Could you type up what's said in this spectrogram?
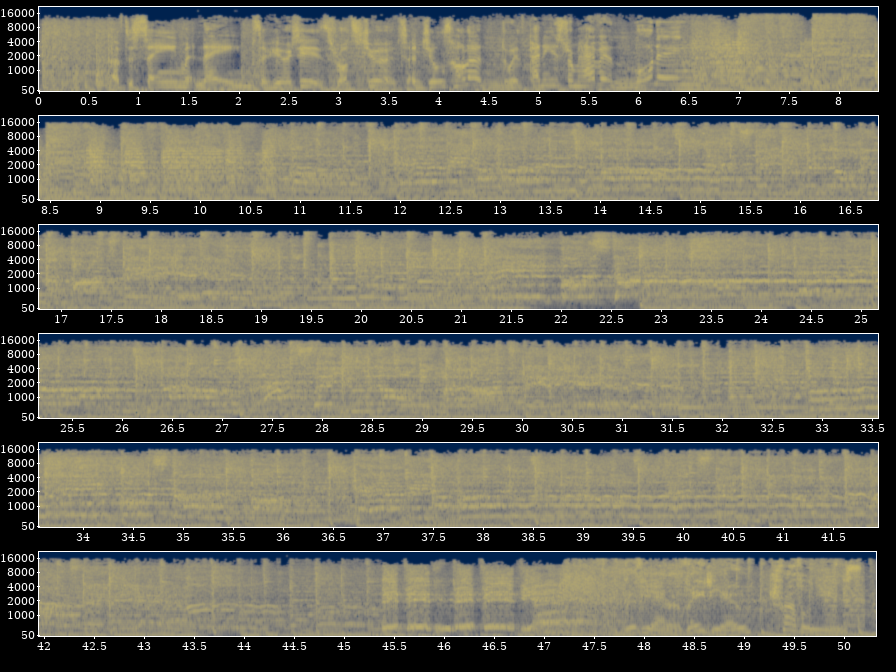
of the same name. So here it is Rod Stewart and Jools Holland with Pennies from Heaven. Morning. Travel News.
